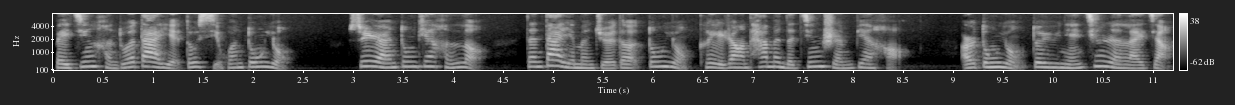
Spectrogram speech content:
北京很多大爷都喜欢冬泳，虽然冬天很冷，但大爷们觉得冬泳可以让他们的精神变好。而冬泳对于年轻人来讲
